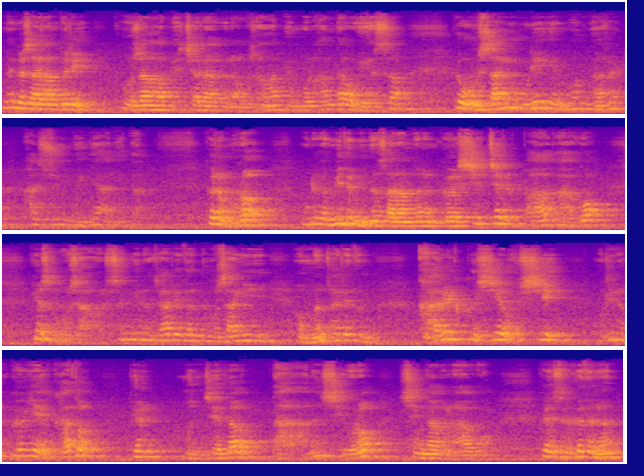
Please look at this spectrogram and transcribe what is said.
그 사람들이 우상 앞에 절하거나 우상 앞에 뭘 한다고 해서 그 우상이 우리에게 뭔가를 할 수 있는 게 아니다. 그러므로 우리가 믿음 있는 사람들은 그 실체를 파악하고 그래서 우상을 섬기는 자리든 우상이 없는 자리든 가릴 것이 없이 우리는 거기에 가도 별 문제가 없다는 식으로 생각을 하고 그래서 그들은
